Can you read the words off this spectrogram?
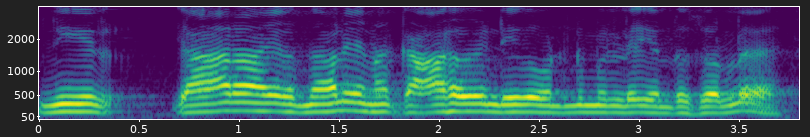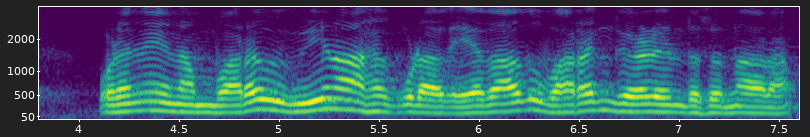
நீர் யாராக இருந்தாலும் எனக்கு ஆக வேண்டியது ஒன்றுமில்லை என்று சொல்ல உடனே நம் வரவு வீணாகக்கூடாது ஏதாவது வரங்கள் என்று சொன்னாராம்.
